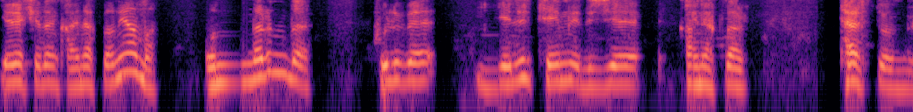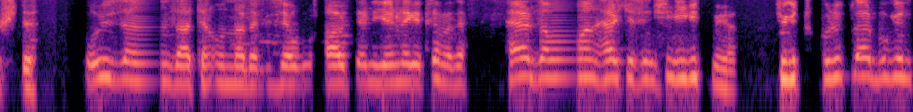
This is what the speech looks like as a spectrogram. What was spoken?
gerekçeden kaynaklanıyor ama onların da kulübe gelir temin edeceği kaynaklar ters dönmüştü. O yüzden zaten onlar da bize bu taahhütlerini yerine getiremedi. Her zaman herkesin işi iyi gitmiyor. Çünkü kulüpler bugün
